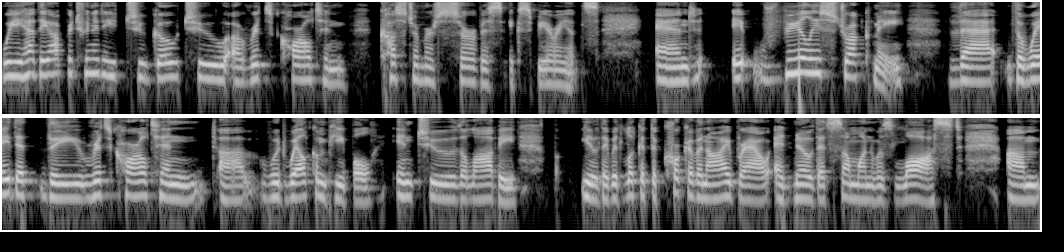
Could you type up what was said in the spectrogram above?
we had the opportunity to go to a Ritz Carlton customer service experience. And it really struck me that the way that the Ritz Carlton uh, would welcome people into the lobby you know, they would look at the crook of an eyebrow and know that someone was lost. Um,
